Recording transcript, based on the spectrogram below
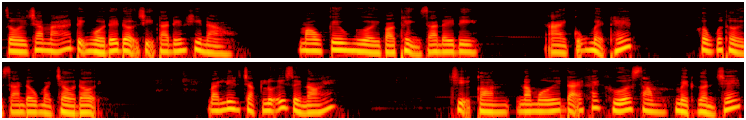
Rồi cha má định ngồi đây đợi chị ta đến khi nào? Mau kêu người vào thỉnh ra đây đi. Ai cũng mệt hết. Không có thời gian đâu mà chờ đợi. Bà Liên chặt lưỡi rồi nói. Chị con nó mới đãi khách hứa xong mệt gần chết.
